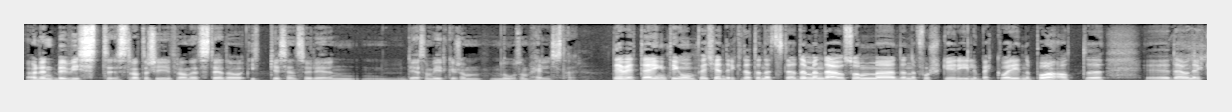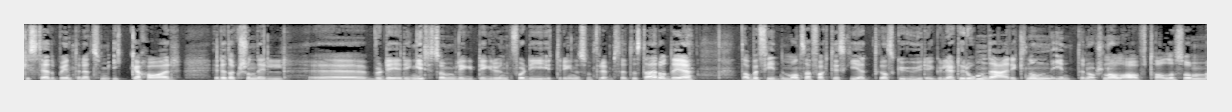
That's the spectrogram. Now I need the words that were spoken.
Er det en bevisst strategi fra nettstedet å ikke sensurere det som virker som noe som helst her? Det vet jeg ingenting om, for jeg kjenner ikke dette nettstedet. Men det er jo som eh, denne forsker Ilebekk var inne på, at eh, det er jo en rekke steder på internett som ikke har redaksjonelle eh, vurderinger som ligger til grunn for de ytringene som fremsettes der. Og det, da befinner man seg faktisk i et ganske uregulert rom. Det er ikke noen internasjonal avtale som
